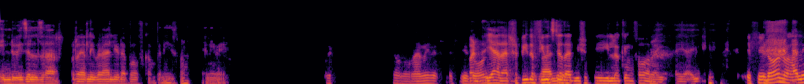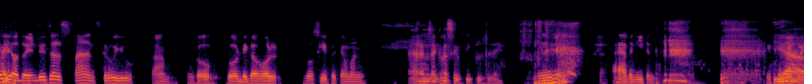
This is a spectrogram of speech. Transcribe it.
individuals are rarely valued above companies. No? Anyway, No, no, I mean, if, if you but yeah, that should be the future value- that we should be looking for. I, I, I, if you don't value your the individual span, screw you. Um, go go dig a hole, go sleep with your money. Aaron's aggressive people today. I haven't eaten. If any, of my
